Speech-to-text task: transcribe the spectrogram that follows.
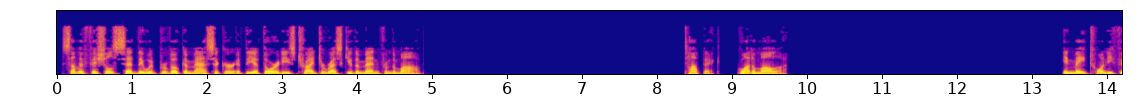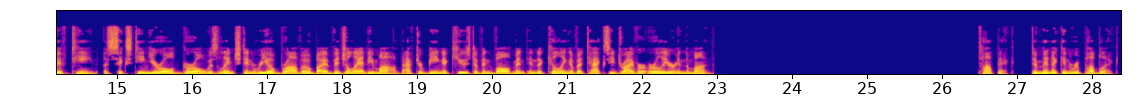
Some officials said they would provoke a massacre if the authorities tried to rescue the men from the mob. Guatemala In May 2015, a 16-year-old girl was lynched in Rio Bravo by a vigilante mob after being accused of involvement in the killing of a taxi driver earlier in the month. Dominican Republic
